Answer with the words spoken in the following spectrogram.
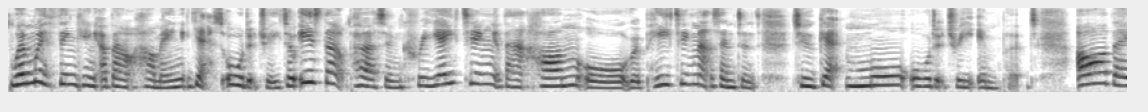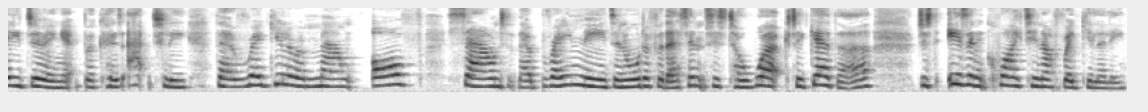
when we're thinking about humming, yes, auditory. So, is that person creating that hum or repeating that sentence to get more auditory input? Are they doing it because actually their regular amount of sound that their brain needs in order for their senses to work together just isn't quite enough regularly.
